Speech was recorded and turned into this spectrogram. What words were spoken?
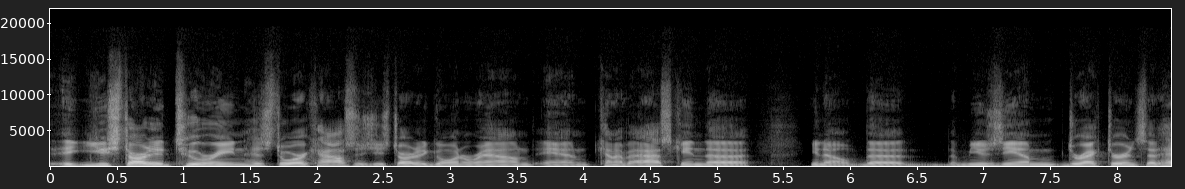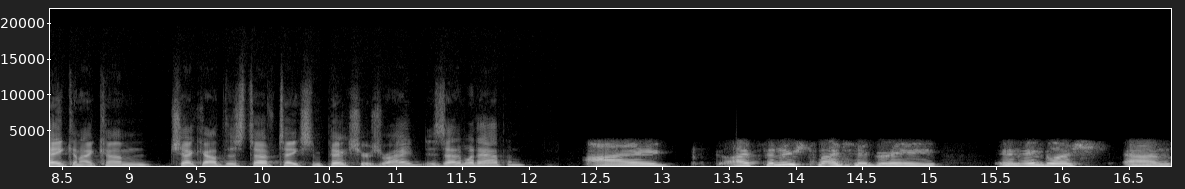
you started touring historic houses. You started going around and kind of asking the, you know, the the museum director and said, "Hey, can I come check out this stuff, take some pictures?" Right? Is that what happened? I I finished my degree in English and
